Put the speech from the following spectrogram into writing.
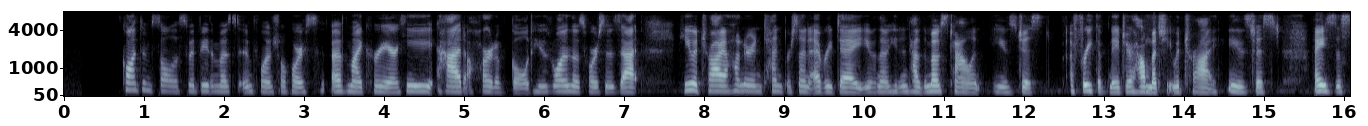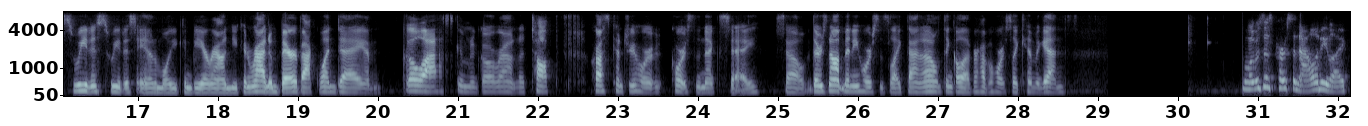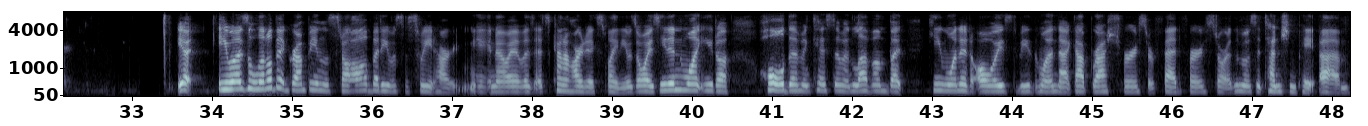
Quantum solace would be the most influential horse of my career. He had a heart of gold. He was one of those horses that he would try 110% every day even though he didn't have the most talent. He was just a freak of nature how much he would try. He's just he's the sweetest, sweetest animal you can be around. You can ride him bareback one day and go ask him to go around a top cross country hor- course the next day. So there's not many horses like that. I don't think I'll ever have a horse like him again. What was his personality like? Yeah, he was a little bit grumpy in the stall, but he was a sweetheart. You know, it was it's kind of hard to explain. He was always he didn't want you to hold them and kiss them and love them, but he wanted always to be the one that got brushed first or fed first or the most attention paid um,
